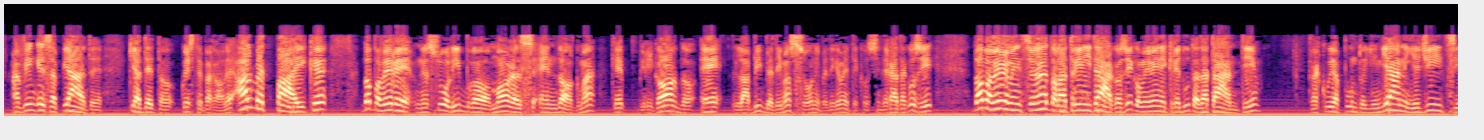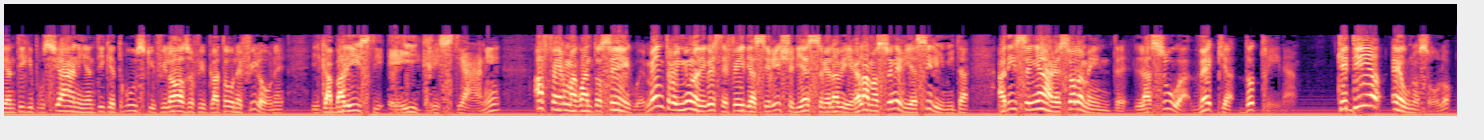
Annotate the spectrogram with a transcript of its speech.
affinché sappiate chi ha detto queste parole. Albert Pike, dopo avere nel suo libro Morals and Dogma, che vi ricordo è la Bibbia dei massoni, praticamente considerata così, dopo aver menzionato la Trinità, così come viene creduta da tanti, tra cui appunto gli indiani, gli egizi, gli antichi prussiani, gli antichi etruschi, i filosofi Platone e Filone, i cabalisti e i cristiani, afferma quanto segue. Mentre ognuna di queste fedi asserisce di essere la vera, la massoneria si limita ad insegnare solamente la sua vecchia dottrina, che Dio è uno solo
